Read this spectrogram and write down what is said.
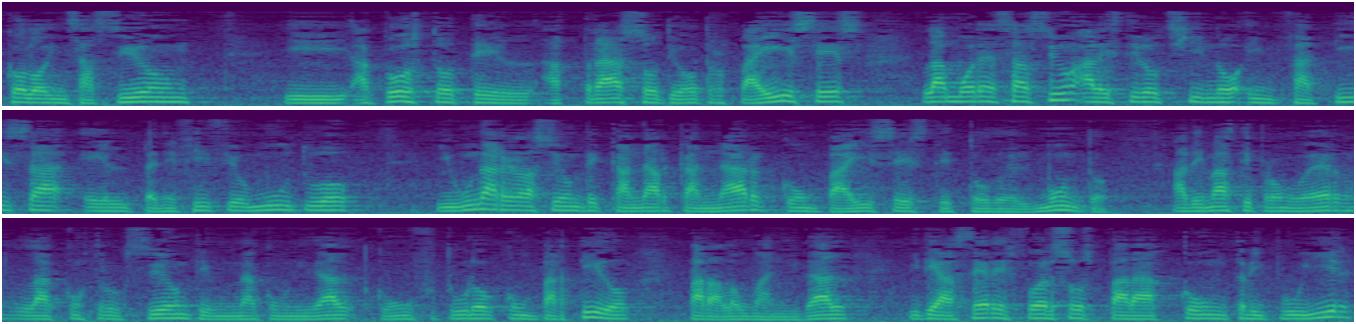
colonización, y a costo del atraso de otros países, la modernización al estilo chino enfatiza el beneficio mutuo y una relación de ganar-ganar con países de todo el mundo, además de promover la construcción de una comunidad con un futuro compartido para la humanidad y de hacer esfuerzos para contribuir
